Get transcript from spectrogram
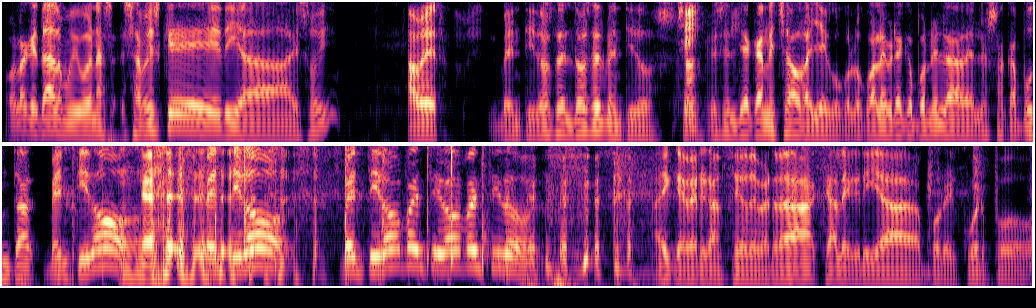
Hola, ¿qué tal? Muy buenas. ¿Sabéis qué día es hoy? A ver. 22 del 2 del 22. Sí. Es el día que han echado gallego, con lo cual habría que poner la de los sacapuntas. ¡22! ¡22! ¡22, 22, 22! Hay que ver, Ganceo, de verdad. Qué alegría por el cuerpo.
